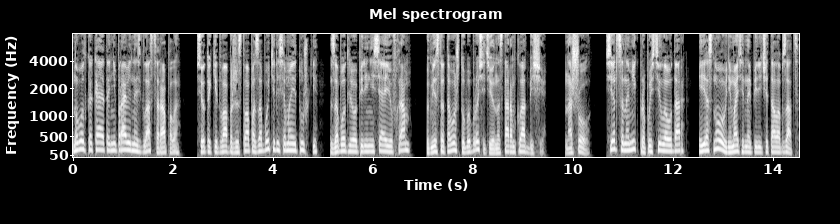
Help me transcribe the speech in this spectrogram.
но вот какая-то неправильность глаз царапала. Все-таки два божества позаботились о моей тушке, заботливо перенеся ее в храм, вместо того, чтобы бросить ее на старом кладбище. Нашел. Сердце на миг пропустило удар, и я снова внимательно перечитал абзац.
